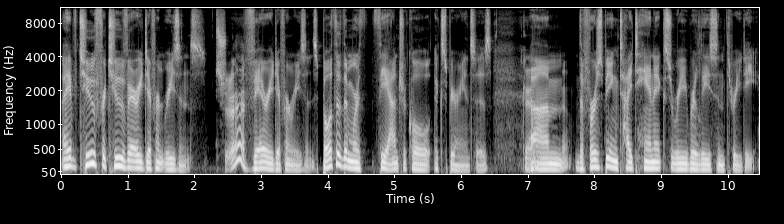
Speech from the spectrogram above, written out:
I have two for two very different reasons. Sure. Very different reasons. Both of them were theatrical experiences. Okay. Um, The first being Titanic's re release in 3D.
